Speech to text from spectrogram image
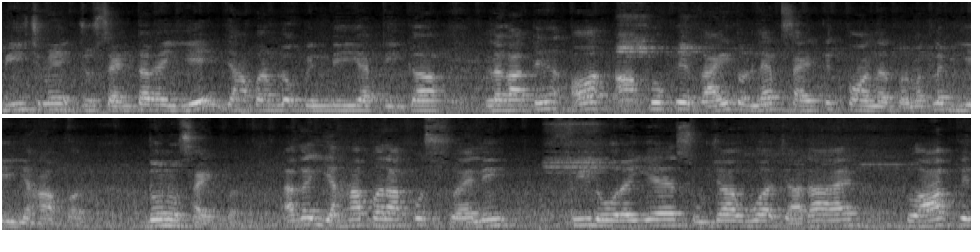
बीच में जो सेंटर है ये जहाँ पर हम लोग बिंदी या टीका लगाते हैं और आँखों के राइट और लेफ़्ट साइड के कॉर्नर पर मतलब ये यहाँ पर। दोनों साइड पर। अगर यहाँ पर आपको स्वेलिंग फील हो रही है, सूजा हुआ ज़्यादा है तो आपके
